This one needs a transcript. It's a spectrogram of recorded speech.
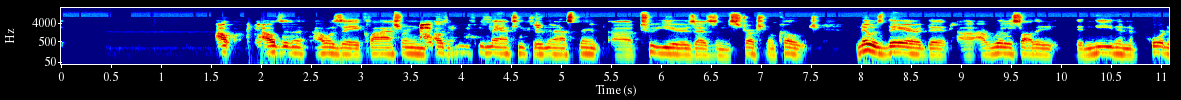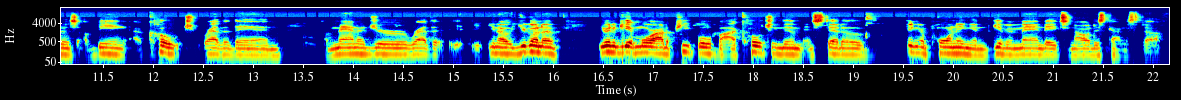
I, I was in a, I was a classroom. I was a math teacher, and then I spent uh, two years as an instructional coach. And it was there that uh, I really saw the the need and importance of being a coach rather than a manager. Rather, you know, you're gonna you're gonna get more out of people by coaching them instead of finger pointing and giving mandates and all this kind of stuff.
